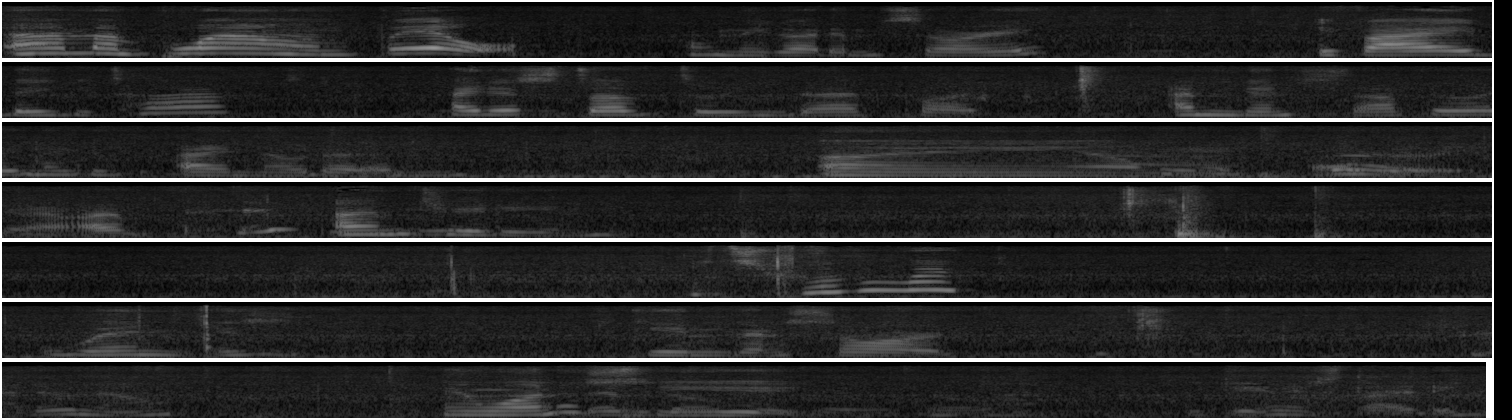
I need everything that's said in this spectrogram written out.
I'm a brown bill. Oh my god, I'm sorry. If I baby talked, I just love doing that but I'm gonna stop it right now because I know that I'm I am older. I'm I'm cheating. It's really like when is the game gonna start? I don't know. I wanna There see it. There we go. The game is starting.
